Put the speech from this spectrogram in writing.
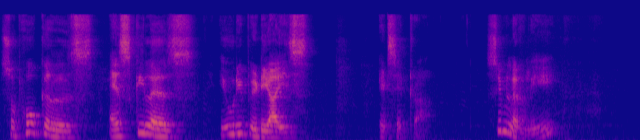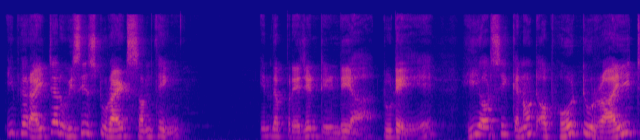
Sophocles, Aeschylus, Euripides, etc. Similarly, if a writer wishes to write something in the present India today, he or she cannot afford to write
